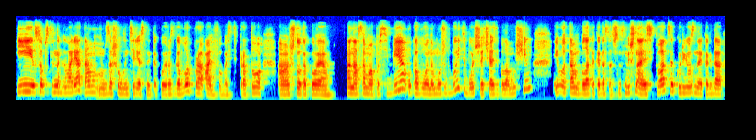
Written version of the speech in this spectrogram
И, собственно говоря, там зашел интересный такой разговор про альфовость, про то, а, что такое она сама по себе, у кого она может быть, большая часть была мужчин. И вот там была такая достаточно смешная ситуация, курьезная, когда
